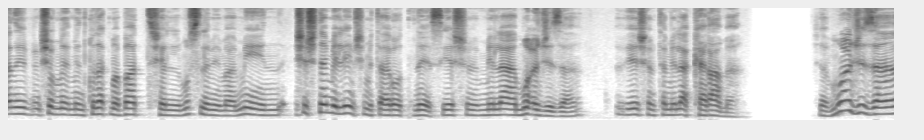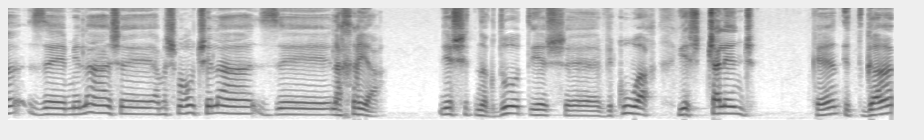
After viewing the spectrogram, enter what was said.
אני שוב מנקודת מבט של מוסלמי מאמין, יש שתי מילים שמתארות נס, יש מילה מועג'זה ויש שם את המילה كرامة. עכשיו معجزة זה מילה שהמשמעות שלה זה להכריע. יש התנגדות, יש אה, ויכוח, יש challenge, כן? אתגר,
